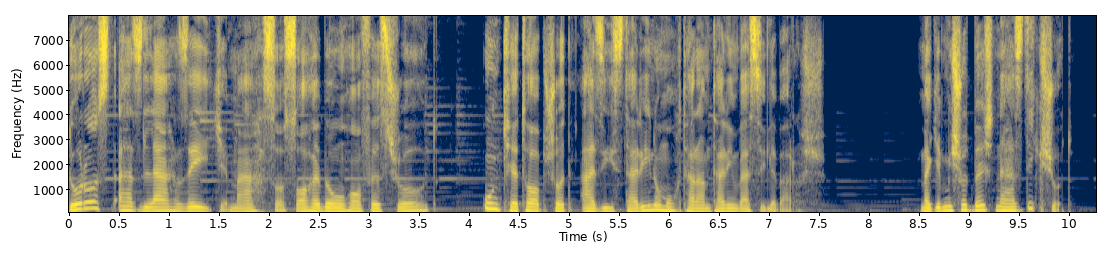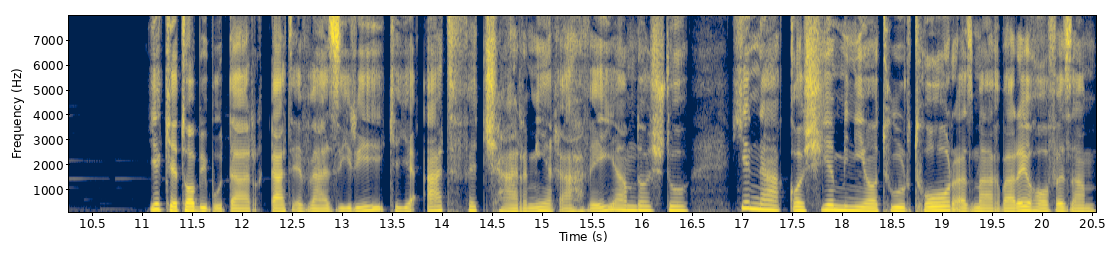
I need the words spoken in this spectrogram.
درست از لحظه ای که محسا صاحب اون حافظ شد اون کتاب شد عزیزترین و محترمترین وسیله براش. مگه می‌شد بهش نزدیک شد؟ یه کتابی بود در قطع وزیری که یه عطف چرمی قهوه‌ای هم داشت و یه نقاشی مینیاتور تور از مقبره حافظم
